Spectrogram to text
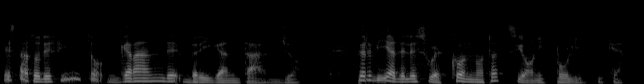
è stato definito grande brigantaggio per via delle sue connotazioni politiche.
